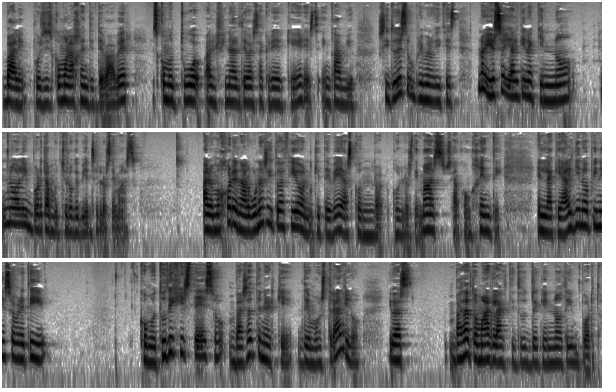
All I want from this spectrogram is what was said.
Vale, pues es como la gente te va a ver. Es como tú al final te vas a creer que eres. En cambio, si tú desde un primero dices, no, yo soy alguien a quien no, no le importa mucho lo que piensen los demás. A lo mejor en alguna situación que te veas con, con los demás, o sea, con gente, en la que alguien opine sobre ti, como tú dijiste eso, vas a tener que demostrarlo y vas, vas a tomar la actitud de que no te importa.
